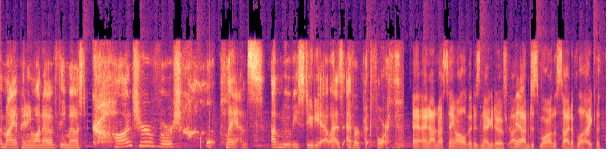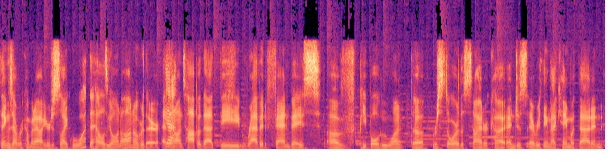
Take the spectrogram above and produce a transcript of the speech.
in my opinion, one of the most controversial plans a movie studio has ever put forth. And, and I'm not saying all of it is negative. I, Yeah. I'm just more on the side of like the things that were coming out. You're just like, what the hell is going on over there? And then on top of that, the rabid fan base of people who want the restore the Snyder cut and just everything that came with that and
